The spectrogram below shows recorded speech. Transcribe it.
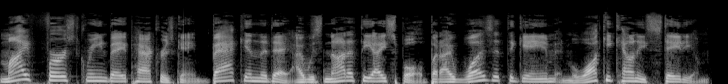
My first Green Bay Packers game back in the day, I was not at the Ice Bowl, but I was at the game in Milwaukee County Stadium,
